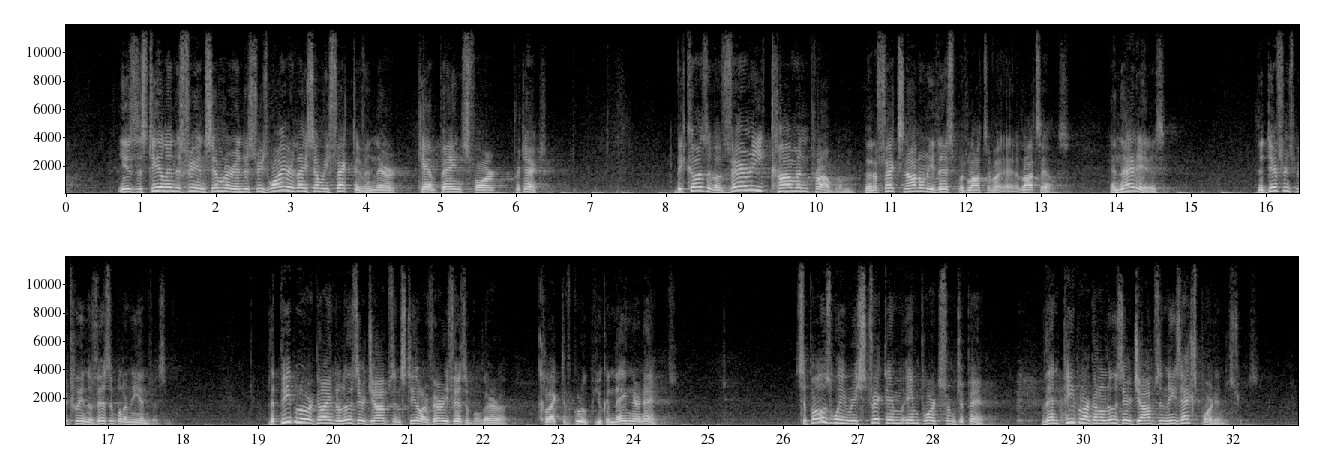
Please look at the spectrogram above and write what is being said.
is the steel industry and similar industries, why are they so effective in their campaigns for protection? Because of a very common problem that affects not only this but lots of uh, lots else, and that is the difference between the visible and the invisible. The people who are going to lose their jobs in steel are very visible. They're a collective group. You can name their names. Suppose we restrict Im imports from Japan. Then people are going to lose their jobs in these export industries.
